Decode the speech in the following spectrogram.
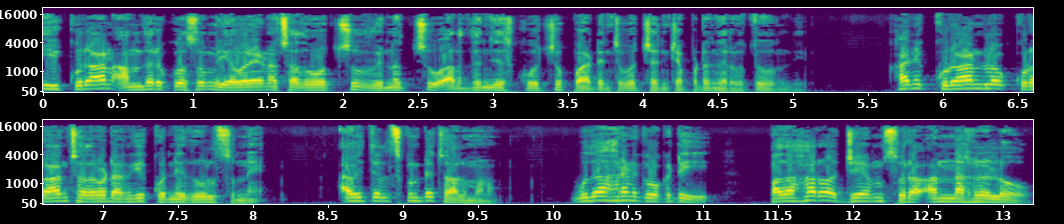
ఈ ఖురాన్ అందరి కోసం ఎవరైనా చదవచ్చు వినొచ్చు అర్థం చేసుకోవచ్చు పాటించవచ్చు అని చెప్పడం జరుగుతూ ఉంది. కానీ ఖురాన్లో ఖురాన్ చదవడానికి కొన్ని రూల్స్ ఉన్నాయి. అవి తెలుసుకుంటే చాలు మనం. ఉదాహరణకి ఒకటి పదహారో అధ్యాయం సుర అన్నహ్లలో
